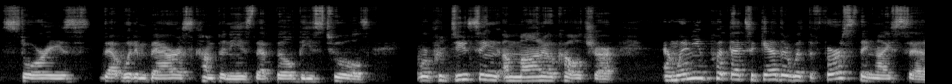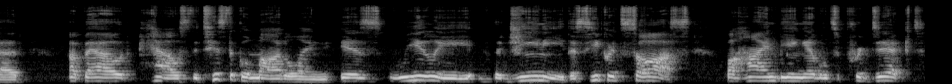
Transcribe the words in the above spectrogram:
stories that would embarrass companies that build these tools. We're producing a monoculture. And when you put that together with the first thing I said about how statistical modeling is really the genie, the secret sauce behind being able to predict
